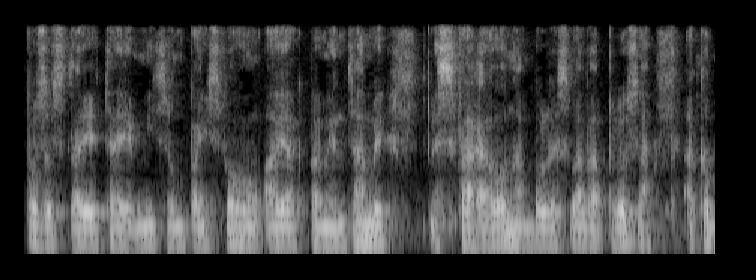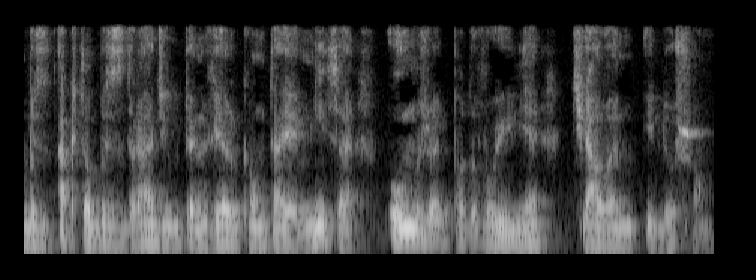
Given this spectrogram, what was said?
pozostaje tajemnicą państwową, a jak pamiętamy z faraona Bolesława Prusa, a, a kto by zdradził tę wielką tajemnicę, umrze podwójnie ciałem i duszą.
